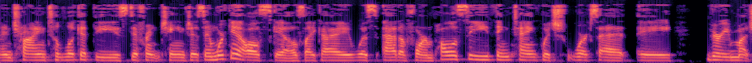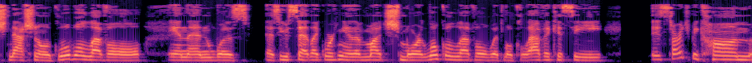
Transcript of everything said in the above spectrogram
and trying to look at these different changes and working at all scales, like I was at a foreign policy think tank, which works at a very much national global level and then was as you said like working at a much more local level with local advocacy it started to become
